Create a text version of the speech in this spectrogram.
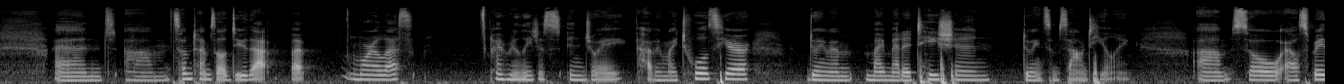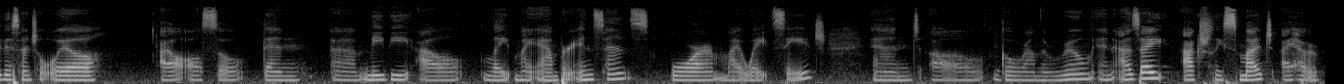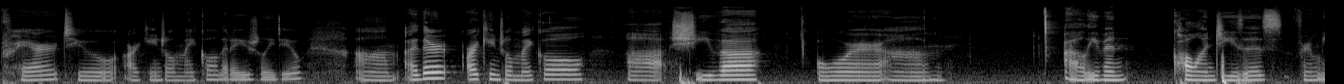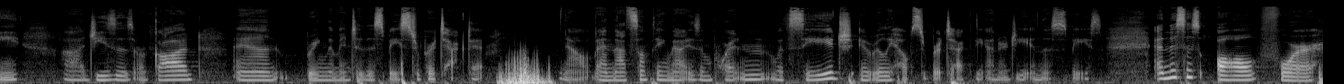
And um, sometimes I'll do that, but more or less, I really just enjoy having my tools here, doing my, my meditation, doing some sound healing. Um, so I'll spray the essential oil. I'll also then um, maybe I'll light my amber incense or my white sage and I'll go around the room. And as I actually smudge, I have a prayer to Archangel Michael that I usually do. Um, either Archangel Michael, uh, Shiva, or um, I'll even call on Jesus for me, uh, Jesus or God, and bring them into the space to protect it now. And that's something that is important with sage. It really helps to protect the energy in this space. And this is all for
